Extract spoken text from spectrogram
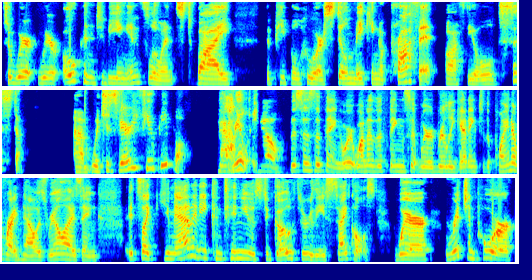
So we're we're open to being influenced by the people who are still making a profit off the old system um, which is very few people Yeah. really No, this is the thing. We're one of the things that we're really getting to the point of right now is realizing it's like humanity continues to go through these cycles where rich and poor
